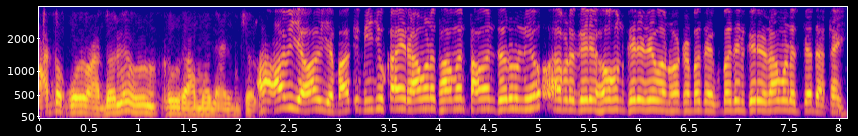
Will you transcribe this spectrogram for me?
આ તો કોઈ વાંધો નહીં હું મારું રામોદ આવીને ચલો. હા આવી જાવ આવી જાવ બાકી બીજું કાંઈ રાવણ થવાનું થવાની જરૂર નહીં હો. આપણે ઘરે હોવન ઘરે રહેવાનું એટલે બધા બધાને ઘરે રાવણ જ પેદા થાય.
